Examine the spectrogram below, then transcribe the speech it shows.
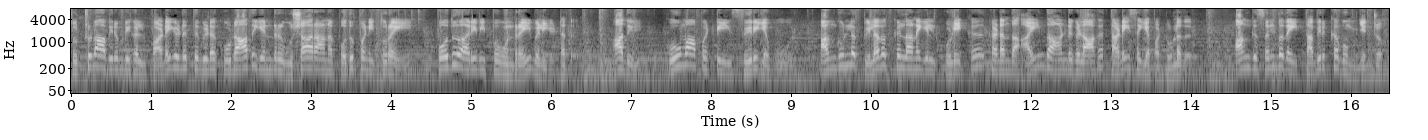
சுற்றுலா விரும்பிகள் படையெடுத்து விடக்கூடாது என்று உஷாரான பொதுப்பணித்துறை பொது அறிவிப்பு ஒன்றை வெளியிட்டது. அதில் கூமாப்பட்டி சிறிய ஊர் அங்குள்ள பிளவக்கல் அணையில் குளிக்க கடந்த ஐந்து ஆண்டுகளாக தடை செய்யப்பட்டுள்ளது. அங்கு செல்வதை தவிர்க்கவும் என்றும்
